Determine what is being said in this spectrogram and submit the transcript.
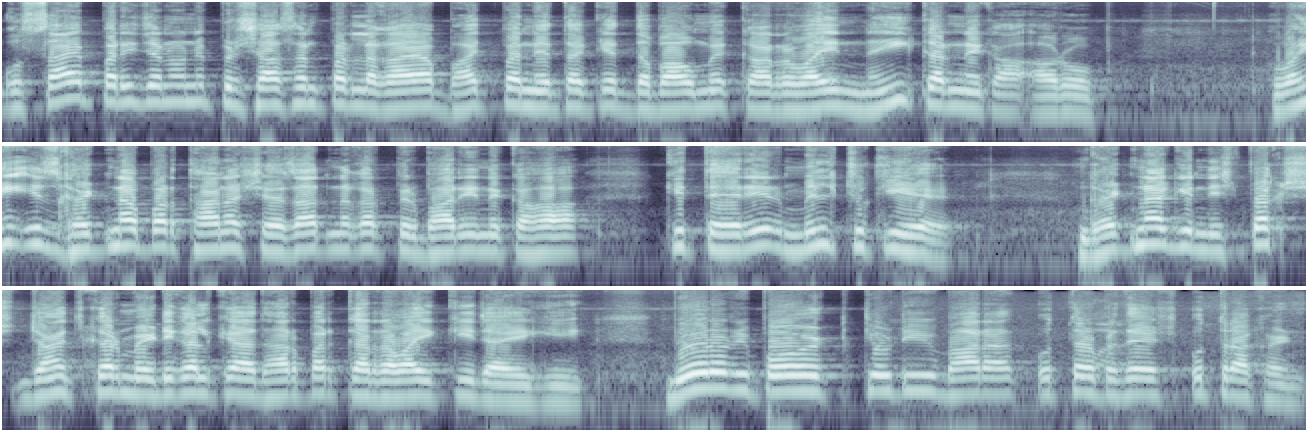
गुस्साए परिजनों ने प्रशासन पर लगाया भाजपा नेता के दबाव में कार्रवाई नहीं करने का आरोप। वहीं इस घटना पर थाना शहजाद नगर प्रभारी ने कहा कि तहरीर मिल चुकी है। घटना की निष्पक्ष जाँच कर मेडिकल के आधार पर कार्रवाई की जाएगी। Bureau report Q TV Bharat Uttar Pradesh Uttarakhand.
